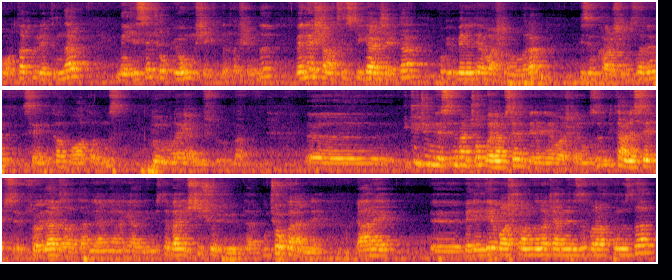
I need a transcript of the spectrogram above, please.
ortak üretimler meclise çok yoğun bir şekilde taşındı. Ve ne şanslıyız ki gerçekten bugün belediye başkanı olarak bizim karşımızda ve sendikal muhatabımız durumuna gelmiş durumda. Ee, iki cümlesini ben çok önemserim belediye başkanımızın. Bir tanesi hep söyler zaten yan yana geldiğimizde ben işçi çocuğuyum der. Bu çok önemli. Yani e, belediye başkanlığına kendinizi bıraktığınızda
